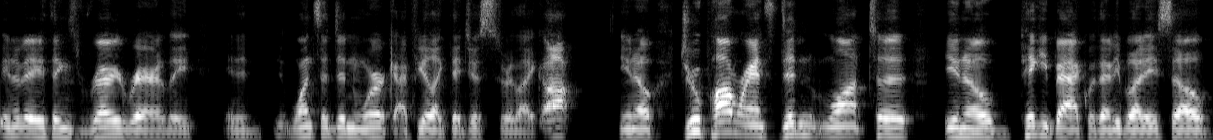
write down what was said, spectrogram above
innovative things very rarely. It, once it didn't work, I feel like they just were like, ah, oh, you know, Drew Pomeranz didn't want to, you know, piggyback with anybody. So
